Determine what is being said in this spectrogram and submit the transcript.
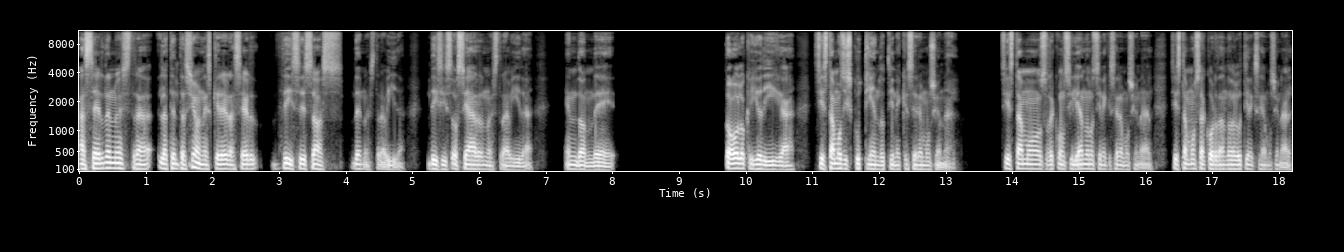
hacer de nuestra, la tentación es querer hacer this is us de nuestra vida, disociar nuestra vida, en donde todo lo que yo diga, si estamos discutiendo, tiene que ser emocional Si estamos reconciliándonos, tiene que ser emocional. Si estamos acordando algo, tiene que ser emocional.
